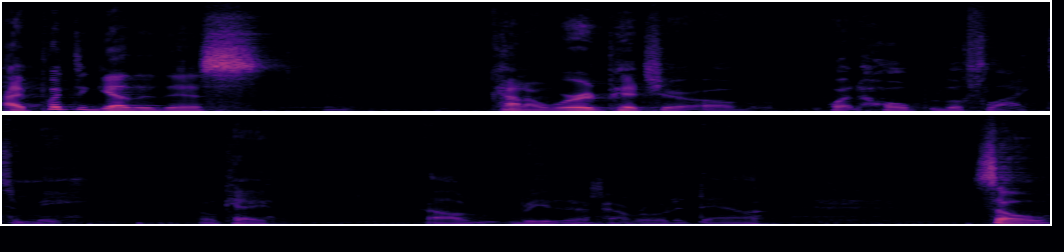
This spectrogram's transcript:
I put together this kind of word picture of what hope looks like to me. Okay? I'll read it if I wrote it down. So,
